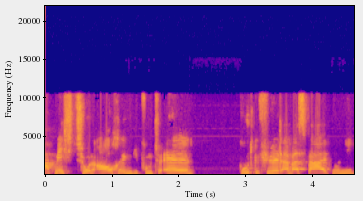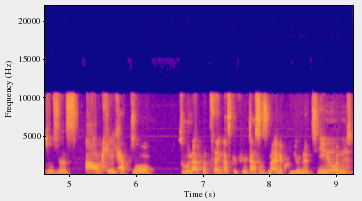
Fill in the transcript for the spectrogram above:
habe mich schon auch irgendwie punktuell gut gefühlt, aber es war halt nur nie dieses, ah, okay, ich habe so zu 100 Prozent das Gefühl, das ist meine Community mhm. und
